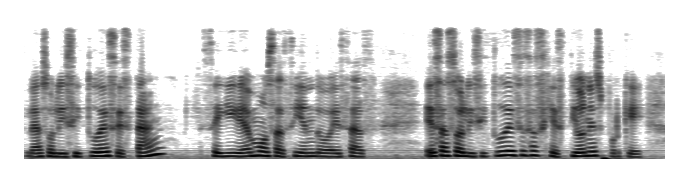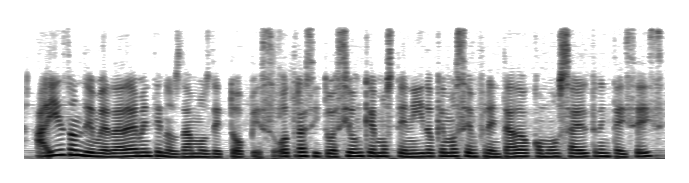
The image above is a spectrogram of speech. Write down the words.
Las solicitudes están, seguiremos haciendo esas esas solicitudes, esas gestiones, porque ahí es donde verdaderamente nos damos de topes. Otra situación que hemos tenido, que hemos enfrentado como usar el 36,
